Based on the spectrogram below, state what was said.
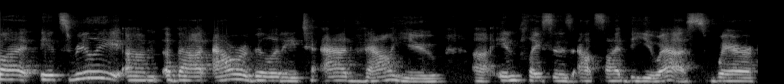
but it's really um, about our ability to add value uh, in places outside the US where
